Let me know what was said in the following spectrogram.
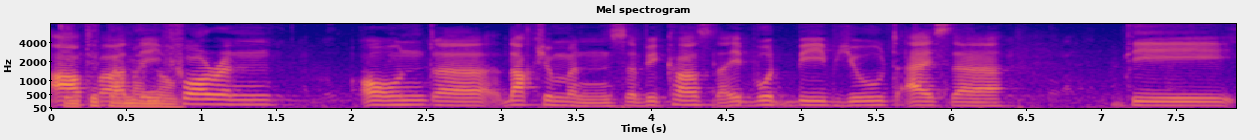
of uh, the foreign owned uh, documents uh, because it would be viewed as uh, the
